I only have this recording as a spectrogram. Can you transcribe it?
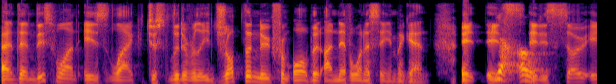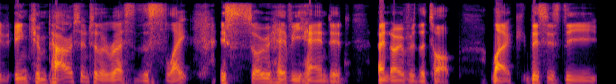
And then this one is like just literally drop the nuke from orbit. I never want to see him again. It is Yeah, oh. it is so it, in comparison to the rest of the slate is so heavy handed and over the top. Like this is the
